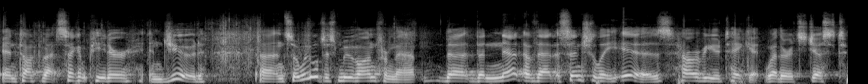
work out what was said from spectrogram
and talked about 2 Peter and Jude. Uh, and so we will just move on from that. The, the net of that essentially is, however you take it, whether it's just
